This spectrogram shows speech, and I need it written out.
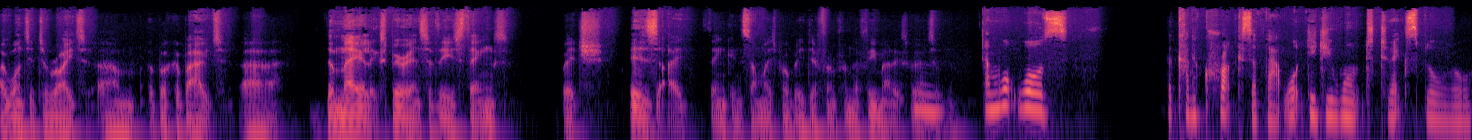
I wanted to write um, a book about uh, the male experience of these things, which is, I think, in some ways probably different from the female experience mm. of them. And what was the kind of crux of that? What did you want to explore, or,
